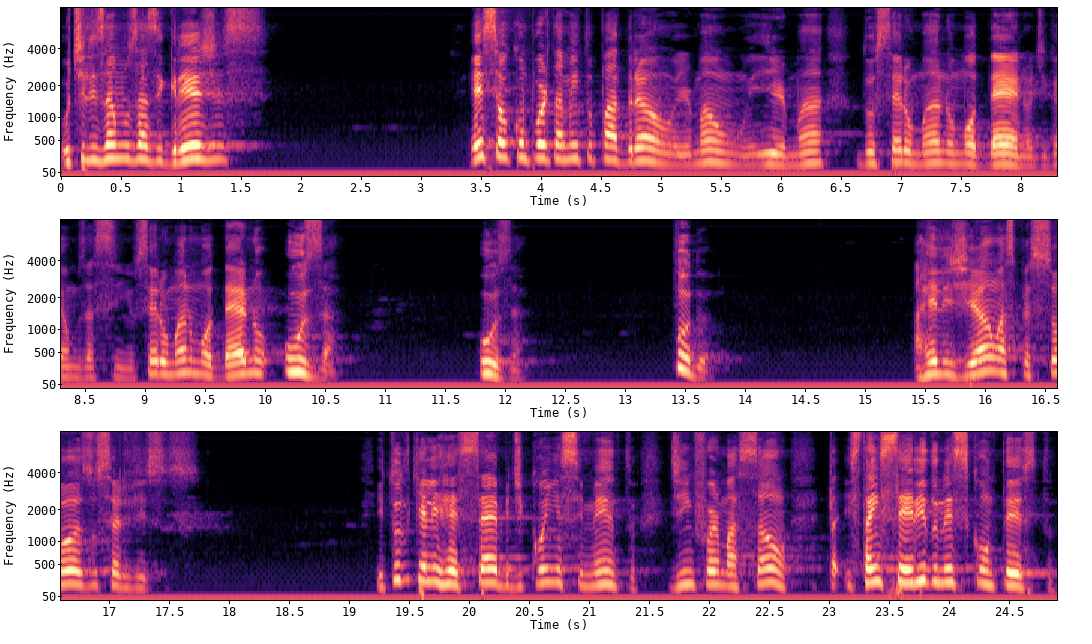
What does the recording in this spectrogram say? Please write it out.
utilizamos as igrejas. Esse é o comportamento padrão, irmão e irmã, do ser humano moderno, digamos assim. O ser humano moderno usa. Usa. Tudo. A religião, as pessoas, os serviços. E tudo que ele recebe de conhecimento, de informação, tá, está inserido nesse contexto.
